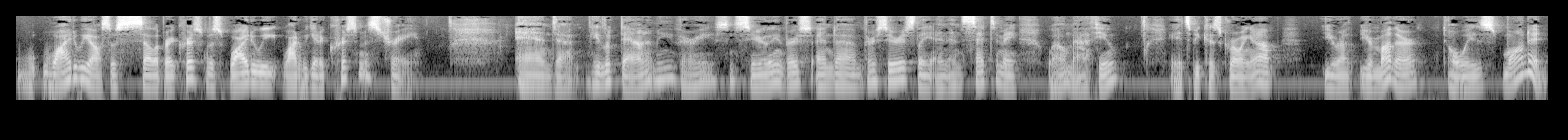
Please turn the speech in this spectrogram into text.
why do we also celebrate Christmas? Why do we why do we get a Christmas tree? And uh, he looked down at me very sincerely and very and uh, very seriously, and, and said to me, "Well, Matthew, it's because growing up, your your mother always wanted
